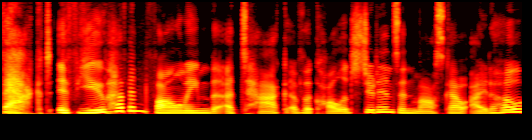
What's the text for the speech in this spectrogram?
fact, if you have been following the attack of the college students in Moscow, Idaho,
